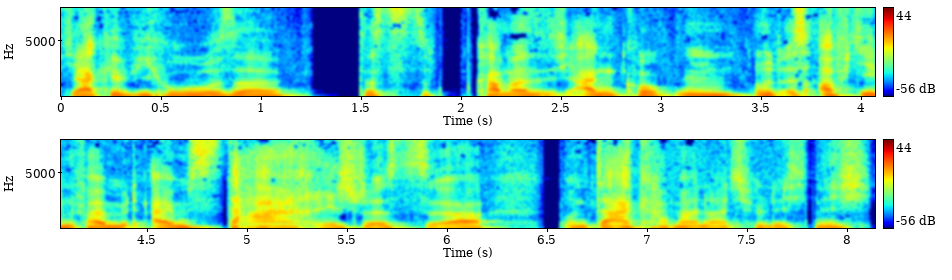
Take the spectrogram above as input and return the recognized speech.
Jacke wie Hose, das kann man sich angucken und ist auf jeden Fall mit einem Star-Regisseur und da kann man natürlich nicht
